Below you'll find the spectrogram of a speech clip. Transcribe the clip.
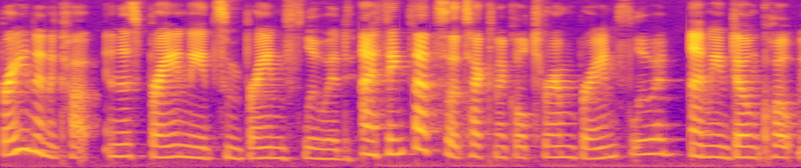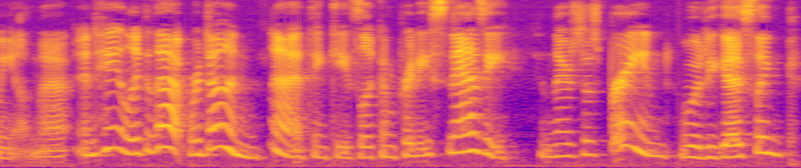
brain in a cup, and this brain needs some brain fluid. I think that's the technical term, brain fluid. I mean, don't quote me on that. And hey, look at that, we're done. I think he's looking pretty snazzy, and there's his brain. What do you guys think?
